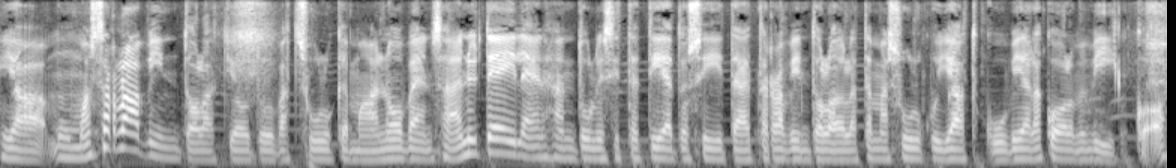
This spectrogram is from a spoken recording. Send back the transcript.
ja muun muassa ravintolat joutuivat sulkemaan ovensa. Ja nyt eilenhän tuli sitten tieto siitä, että ravintoloilla tämä sulku jatkuu vielä kolme viikkoa.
